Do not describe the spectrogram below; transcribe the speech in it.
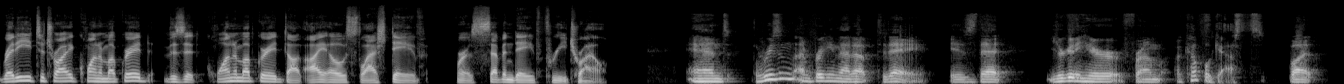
Ready to try Quantum Upgrade? Visit quantumupgrade.io slash Dave for a seven day free trial. And the reason I'm bringing that up today is that you're going to hear from a couple guests, but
